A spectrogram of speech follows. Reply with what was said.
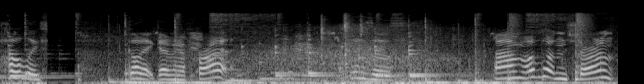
Holy shit. God, it gave me a fright. Jesus. Um, I've got insurance.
